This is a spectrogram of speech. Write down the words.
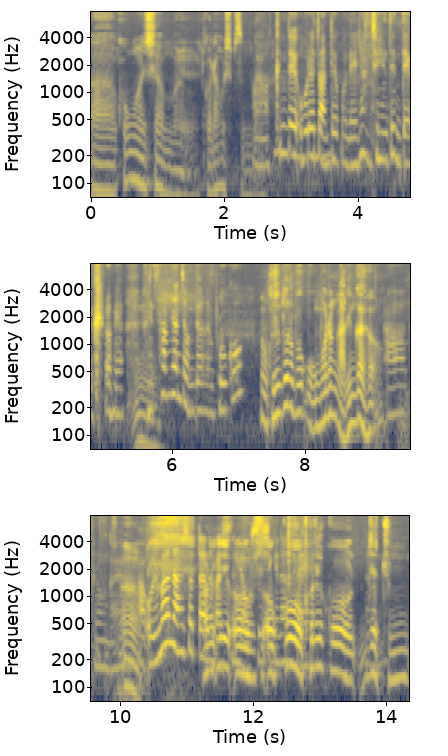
아, 공무원 시험을 권하고 싶습니다. 아 근데 올해도 안 되고 내년도 힘든데 그러면 음. 3년 정도는 보고 그럼 그 정도는 보고 공부하는 거 아닌가요? 아 그런가요? 어. 아 얼마나 하셨다는 말씀이 어, 없으시긴 없고 한데 그리고 이제 음. 준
